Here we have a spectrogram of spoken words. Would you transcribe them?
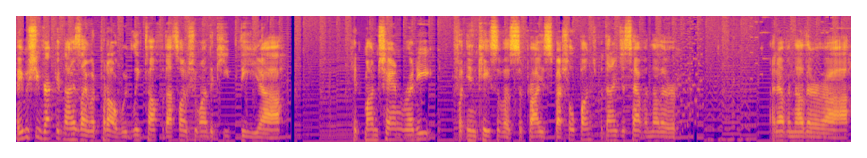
Maybe she recognized I would put out Wigglytuff, that's why she wanted to keep the uh, Hitmonchan ready in case of a surprise special punch, but then I just have another... I'd have another uh,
